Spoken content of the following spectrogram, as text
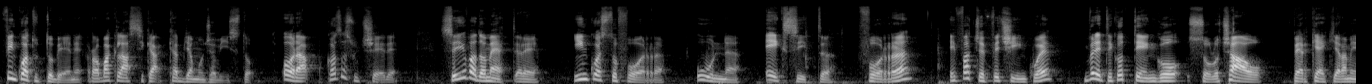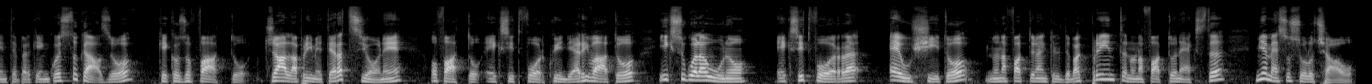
Fin qua tutto bene, roba classica che abbiamo già visto. Ora, cosa succede? Se io vado a mettere in questo for un exit for e faccio F5, vedete che ottengo solo ciao. Perché? Chiaramente perché in questo caso, che cosa ho fatto? Già alla prima iterazione ho fatto exit for, quindi è arrivato x uguale a 1, exit for, è uscito, non ha fatto neanche il debug print, non ha fatto next, mi ha messo solo ciao.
